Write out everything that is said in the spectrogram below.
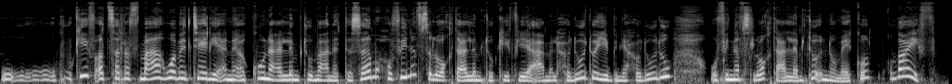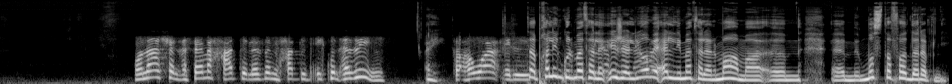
وكيف أتصرف معه؟ وبالتالي أنا أكون علمته معنى التسامح وفي نفس الوقت علمته كيف يعمل حدوده يبني حدوده وفي نفس الوقت علمته إنه ما يكون ضعيف. وأنا عشان أسامح حد لازم الحد ده يكون اذاني أي. فهو ال... طب خلينا نقول مثلا اجى اليوم قال لي مثلا ماما مصطفى ضربني.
